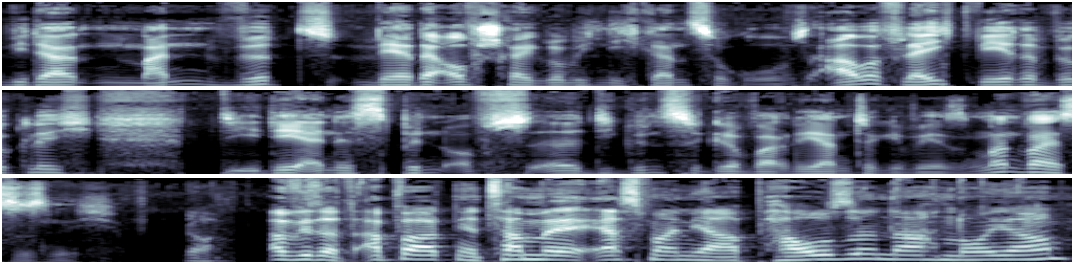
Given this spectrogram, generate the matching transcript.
wieder ein Mann wird, wäre der Aufschrei, glaube ich, nicht ganz so groß. Aber vielleicht wäre wirklich die Idee eines Spin-offs äh, die günstige Variante gewesen. Man weiß es nicht. Ja. Aber wie gesagt, abwarten. Jetzt haben wir erstmal ein Jahr Pause nach Neujahr.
